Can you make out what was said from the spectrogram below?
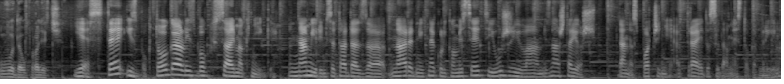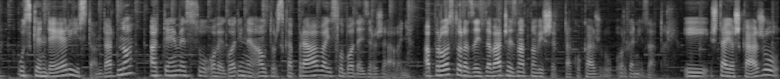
uvoda u proljeće. Jeste, i zbog toga, ali zbog sajma knjige. Namirim se tada za narednih nekoliko mjeseci i uživam i znaš šta još? Danas počinje, a traje do 17. aprila. U Skenderiji standardno, a teme su ove godine autorska prava i sloboda izražavanja. A prostora za izdavača je znatno više, tako kažu organizatori. I šta još kažu?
